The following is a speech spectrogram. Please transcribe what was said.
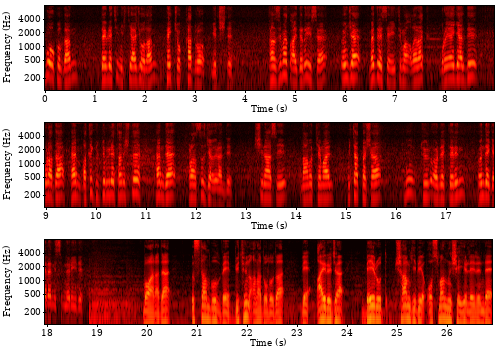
bu okuldan devletin ihtiyacı olan pek çok kadro yetişti. Tanzimat Aydın'ı ise önce medrese eğitimi alarak buraya geldi. Burada hem Batı kültürüyle tanıştı hem de Fransızca öğrendi. Şinasi, Namık Kemal, Mithat Paşa bu tür örneklerin önde gelen isimleriydi. Bu arada İstanbul ve bütün Anadolu'da ve ayrıca Beyrut, Şam gibi Osmanlı şehirlerinde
